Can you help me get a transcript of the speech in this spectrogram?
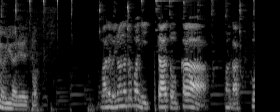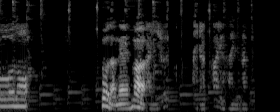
そう言われると。まあでもいろんなところに行ったとか、まあ学校の、そうだね。まあ、まあ、いろいろ役割入りなくて、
